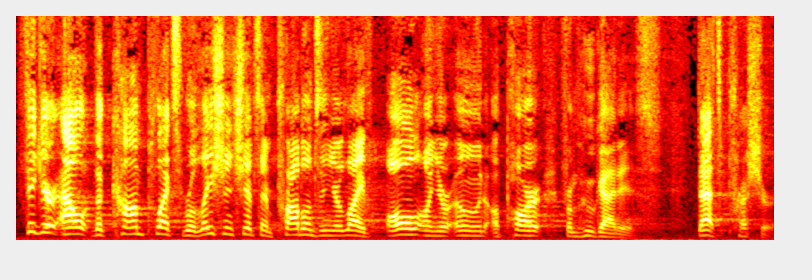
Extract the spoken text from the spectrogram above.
figure out the complex relationships and problems in your life all on your own apart from who God is. That's pressure.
